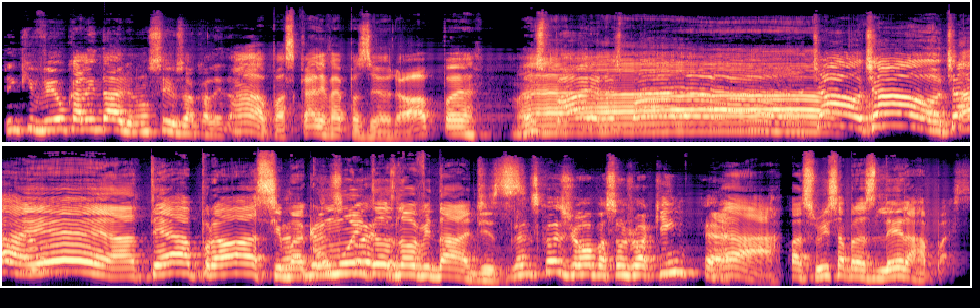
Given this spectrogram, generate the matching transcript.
Tem que ver o calendário, eu não sei usar o calendário. Ah, o Pascal vai pra Europa. Não espalha, não espalha! Tchau, tchau, tchau! Aê! Até a próxima, É, com muitas coisas. novidades. Grandes coisas, João, pra São Joaquim. É. Ah, a Suíça brasileira, rapaz.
